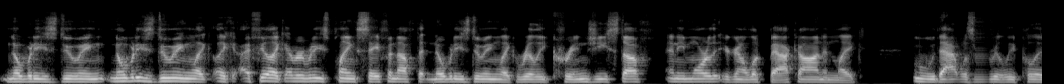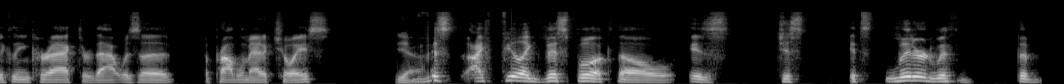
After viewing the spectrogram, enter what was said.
nobody's doing nobody's doing like like I feel like everybody's playing safe enough that nobody's doing like really cringy stuff anymore that you're gonna look back on and like, ooh, that was really politically incorrect or that was a, a problematic choice. Yeah. This I feel like this book though is just it's littered with the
